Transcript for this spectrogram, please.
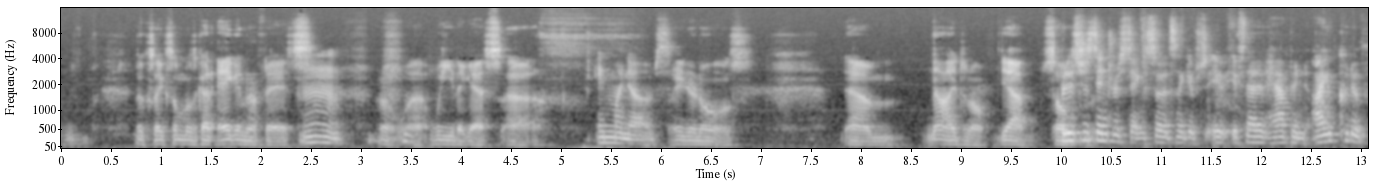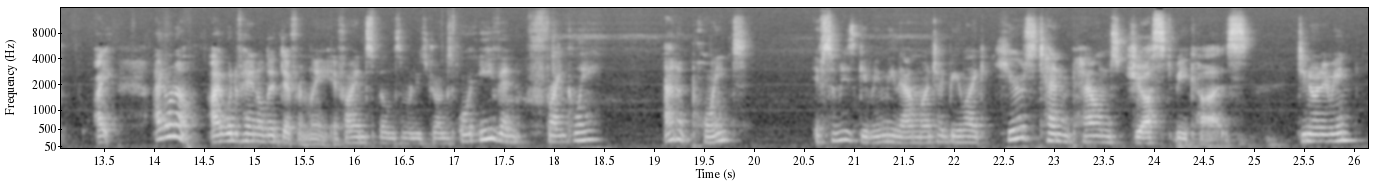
looks like someone's got egg in their face. Mm. Oh, uh, weed, I guess. Uh, In my nose. in your nose. Um, no, I don't know. Yeah. So. But it's just interesting. So it's like if if, if that had happened, I could have I I don't know. I would have handled it differently if I had spilled somebody's drugs or even frankly, at a point if somebody's giving me that much, I'd be like, "Here's 10 pounds just because." Do you know what I mean?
